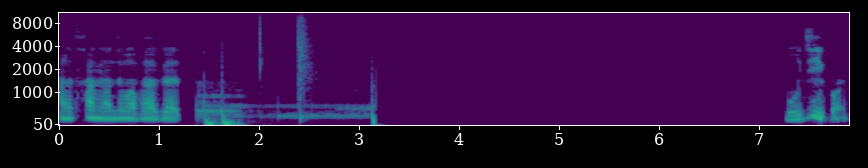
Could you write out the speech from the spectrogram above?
다른 사람이 만든 거 봐야겠 뭐지 이건?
